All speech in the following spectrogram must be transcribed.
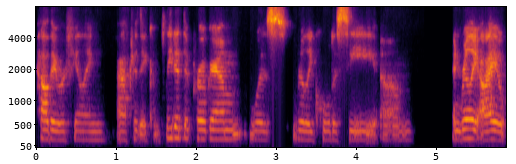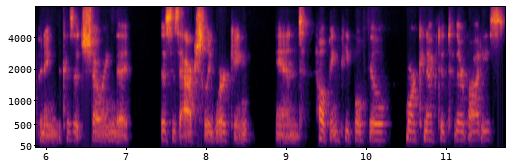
how they were feeling after they completed the program was really cool to see um, and really eye opening because it's showing that this is actually working and helping people feel more connected to their bodies.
